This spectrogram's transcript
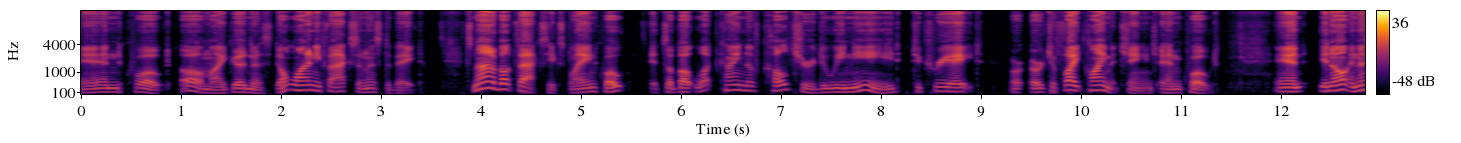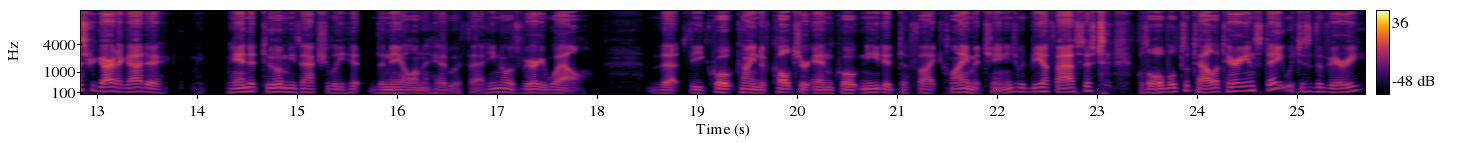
End quote. Oh my goodness. Don't want any facts in this debate. It's not about facts, he explained. Quote, it's about what kind of culture do we need to create or, or to fight climate change, end quote. And, you know, in this regard, I got to hand it to him. He's actually hit the nail on the head with that. He knows very well that the quote kind of culture end quote needed to fight climate change would be a fascist global totalitarian state, which is the very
